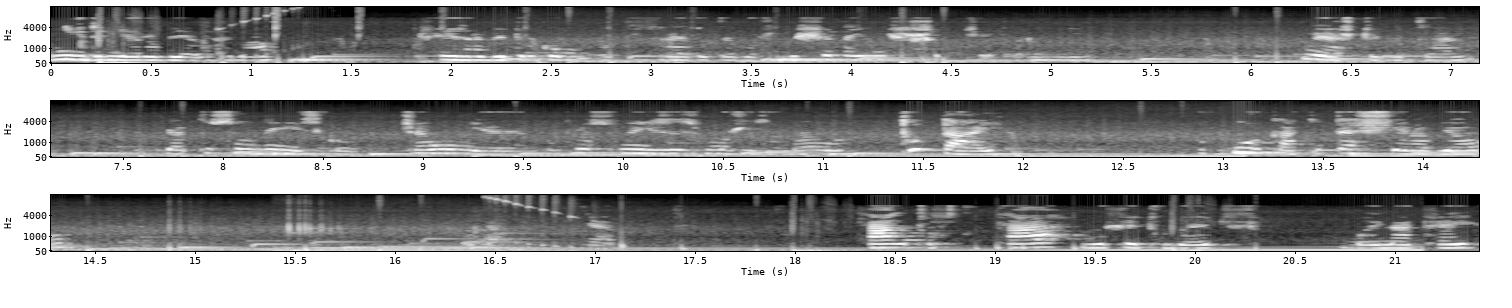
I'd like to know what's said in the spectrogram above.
nigdy nie robiłem chyba. Czyli zrobię drugą autostradę do tego, żebyście najmniej szybciej to robili. Tu jeszcze widzę. Ja tu są blisko. Czemu nie wiem? Po prostu ich jest może za mało. Tutaj! Kurka, tu też się robią. Dobra, nie. Ta, to, ta musi tu być, bo inaczej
